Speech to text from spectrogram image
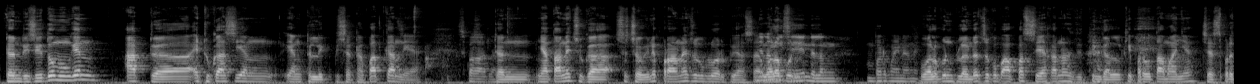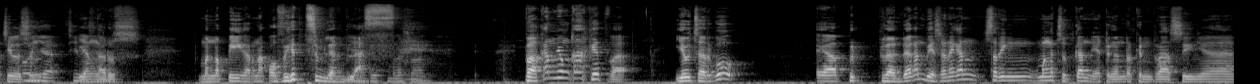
Dan di situ mungkin ada edukasi yang yang Delik bisa dapatkan ya. Sepakat lah. Dan nyatanya juga sejauh ini perannya cukup luar biasa. Nyenangi Walaupun sih dalam permainannya. Walaupun Belanda cukup apes ya karena ditinggal kiper utamanya Jasper Cilsen Oh iya, Cilsen. yang harus menepi karena COVID-19. Aduh, malas banget. Bahkan yang kaget, Pak. Ya ujarku ya Be- Belanda kan biasanya kan sering mengejutkan ya dengan regenerasinya.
